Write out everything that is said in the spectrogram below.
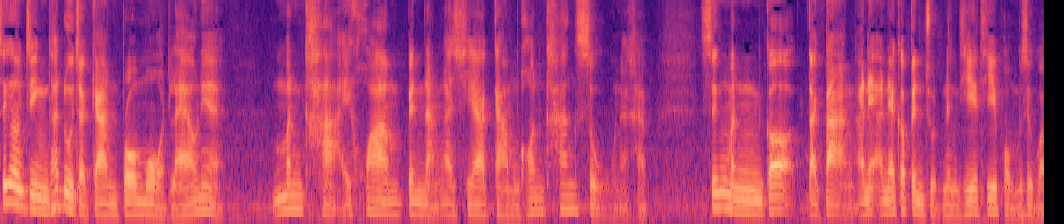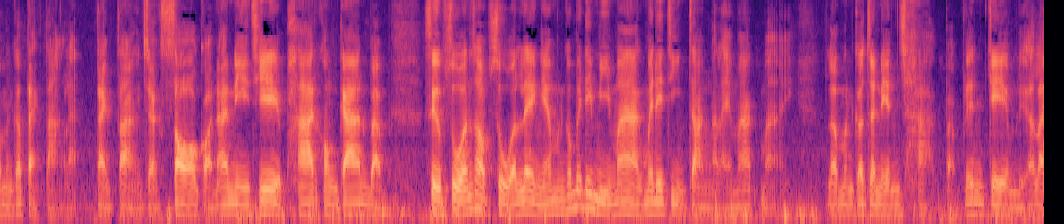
ซึ่งจริงๆถ้าดูจากการโปรโมทแล้วเนี่ยมันขายความเป็นหนังอาชญากรรมค่อนข้างสูงนะครับ ซึ่งมันก็แตกต่าง อันนี้อันนี้ก็เป็นจุดหนึ่งที่ที่ผมรู้สึกว่ามันก็แตกต่างแหละแตกต่างจาก Saw ก่อนหน้านี้ที่ part ของการแบบสืบสวนสอบสวนอะไรเงี้ยมันก็ไม่ได้มีมากไม่ได้จริงจังอะไรมากมาย แล้วมันก็จะเน้นฉากแบบเล่นเกมหรืออะไร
